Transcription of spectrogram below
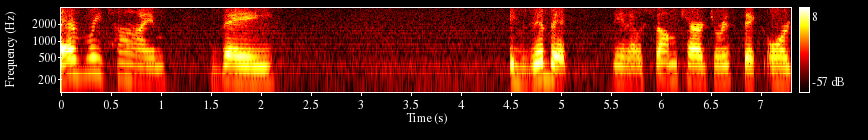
Every time they exhibit you know some characteristic or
